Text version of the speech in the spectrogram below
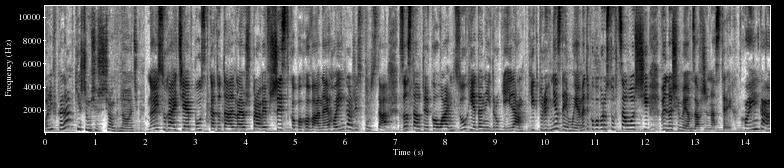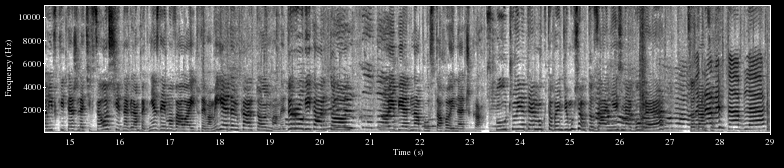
Oliwka, lampki jeszcze musisz ściągnąć. No i słuchajcie, pustka totalna, już prawie wszystko pochowane. Choinka już jest pusta. Został tylko łańcuch, jeden i drugi i lampki, których nie zdejmujemy, tylko po prostu w całości wynosimy ją zawsze na strych. Choinka Oliwki też leci w całości, jednak lampek nie zdejmowała i tutaj mamy jeden karton, mamy drugi karton. No i biedna, pusta choineczka. Współczuję temu, kto będzie musiał to zanieść na górę. Co tam? Zagramy w table.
